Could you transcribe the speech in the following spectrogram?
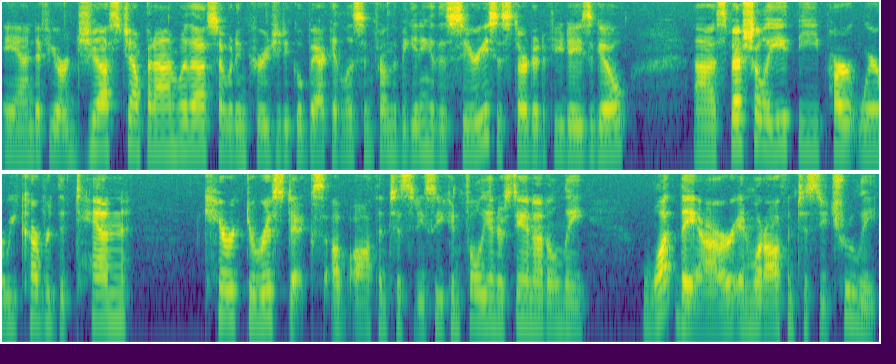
And if you're just jumping on with us, I would encourage you to go back and listen from the beginning of this series. It started a few days ago, uh, especially the part where we covered the 10 characteristics of authenticity so you can fully understand not only what they are and what authenticity truly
